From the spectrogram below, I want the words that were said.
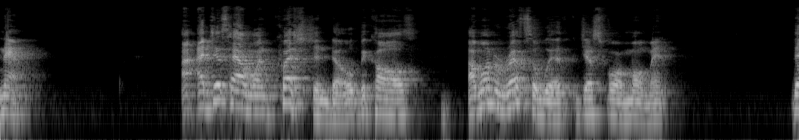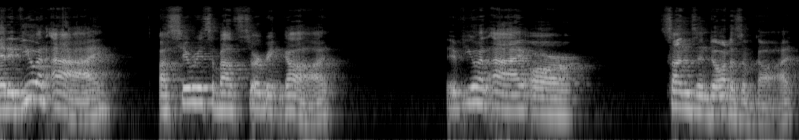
Now, I just have one question though, because I want to wrestle with just for a moment that if you and I are serious about serving God, if you and I are sons and daughters of God,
